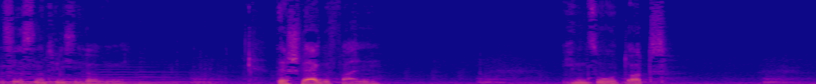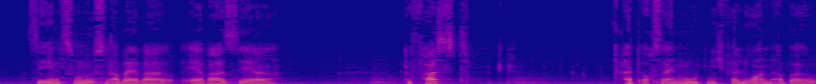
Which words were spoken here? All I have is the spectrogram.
Es ist natürlich ähm, sehr schwer gefallen, ihn so dort sehen zu müssen. Aber er war, er war sehr gefasst, hat auch seinen Mut nicht verloren, aber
